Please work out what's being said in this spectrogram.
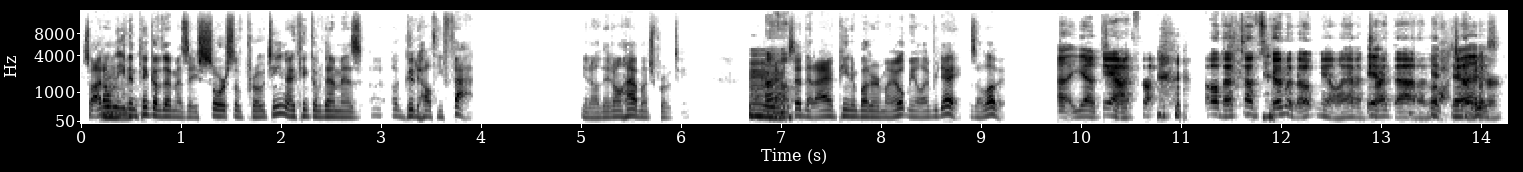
So I don't Mm. even think of them as a source of protein. I think of them as a- a good healthy fat. You know, they don't have much protein. Mm. Having Oh. said that, I have peanut butter in my oatmeal every day because I love it. Uh, yeah, it's Yeah, I thought. Oh, that sounds good with oatmeal. I haven't It- tried that. I it love peanut does. butter.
